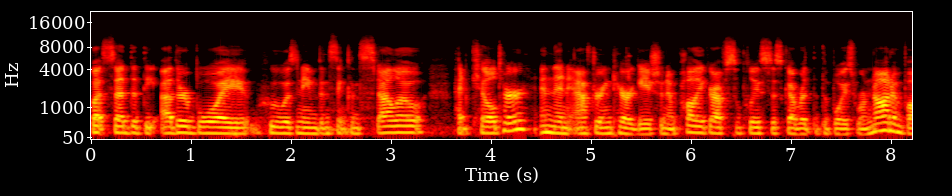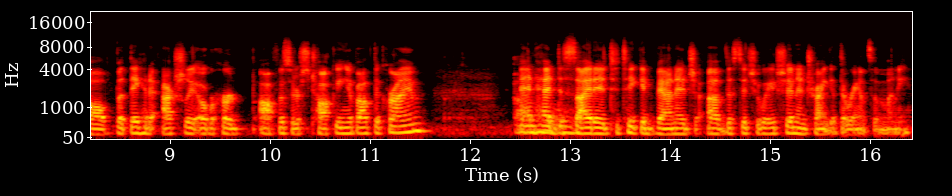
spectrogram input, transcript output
but said that the other boy, who was named Vincent Costello, had killed her. And then, after interrogation and polygraphs, the police discovered that the boys were not involved, but they had actually overheard officers talking about the crime and had Oh. decided to take advantage of the situation and try and get the ransom money.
